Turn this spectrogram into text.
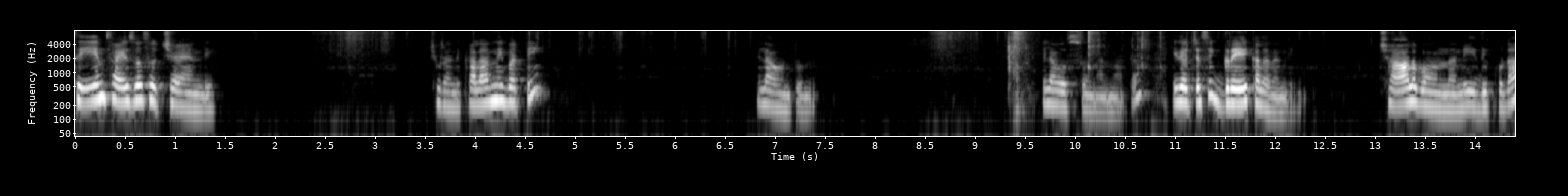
సేమ్ సైజెస్ వచ్చాయండి. చూడండి కలర్ని బట్టి ఇలా ఉంటుంది. ఇలా వస్తుందన్నమాట. ఇది వచ్చేసి గ్రే కలర్ అండి చాలా బాగుందండి ఇది కూడా.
